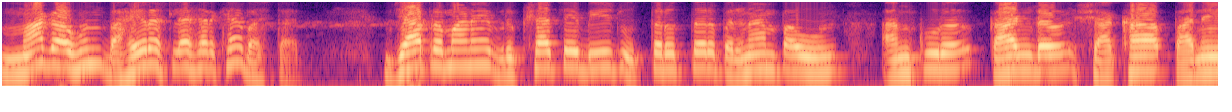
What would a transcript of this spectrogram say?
मागाहून बाहेर असल्यासारख्या भासतात. ज्याप्रमाणे वृक्षाचे बीज उत्तरोत्तर परिणाम पाहून अंकुर कांड शाखा पाने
